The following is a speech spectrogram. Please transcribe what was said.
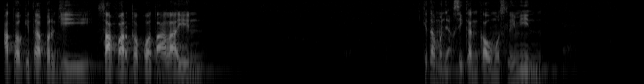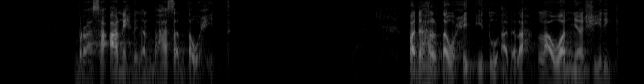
atau kita pergi safar ke kota lain kita menyaksikan kaum muslimin berasa aneh dengan bahasan tauhid. Padahal tauhid itu adalah lawannya syirik.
